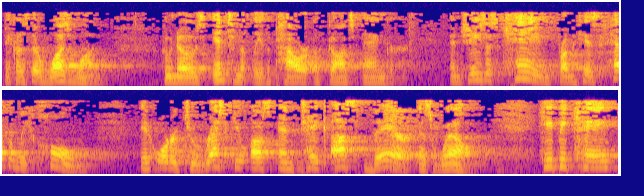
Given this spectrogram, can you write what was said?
Because there was one who knows intimately the power of God's anger. And Jesus came from his heavenly home in order to rescue us and take us there as well. He became,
